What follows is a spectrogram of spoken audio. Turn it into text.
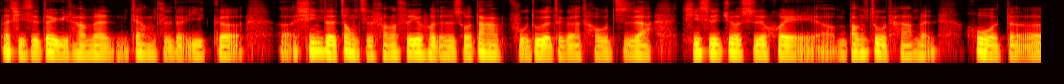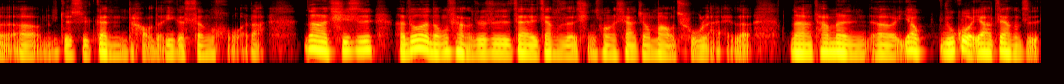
那其实对于他们这样子的一个呃新的种植方式，又或者是说大幅度的这个投资啊，其实就是会呃帮助他们。获得嗯，就是更好的一个生活了。那其实很多的农场就是在这样子的情况下就冒出来了。那他们呃要如果要这样子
